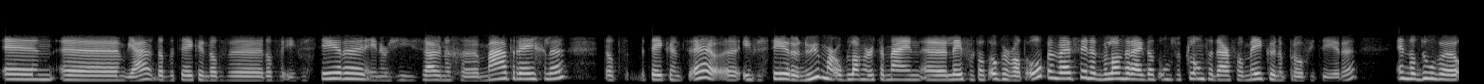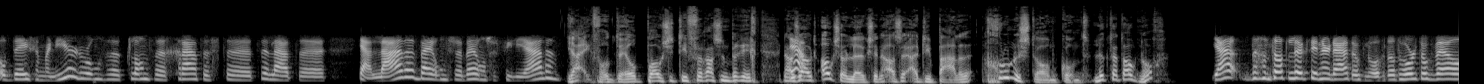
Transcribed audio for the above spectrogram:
En uh, ja, dat betekent dat we, dat we investeren in energiezuinige maatregelen. Dat betekent eh, investeren nu, maar op lange termijn uh, levert dat ook weer wat op. En wij vinden het belangrijk dat onze klanten daarvan mee kunnen profiteren. En dat doen we op deze manier, door onze klanten gratis te, te laten ja, laden bij onze, bij onze filialen. Ja, ik vond het een heel positief verrassend bericht. Nou Ja. zou het ook zo leuk zijn als er uit die palen groene stroom komt. Lukt dat ook nog? Ja, dat, dat lukt inderdaad ook nog. Dat hoort ook wel,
